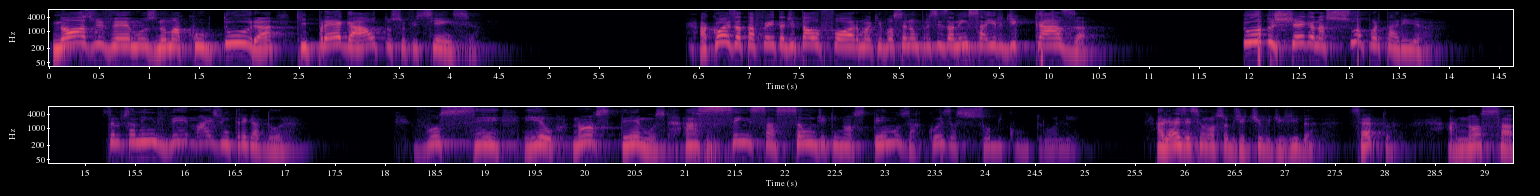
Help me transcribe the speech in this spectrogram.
Nós vivemos numa cultura que prega autossuficiência. A coisa está feita de tal forma que você não precisa nem sair de casa. Tudo chega na sua portaria. Você não precisa nem ver mais o entregador. Você, eu, nós temos a sensação de que nós temos a coisa sob controle. Aliás, esse é o nosso objetivo de vida, certo? A nossa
